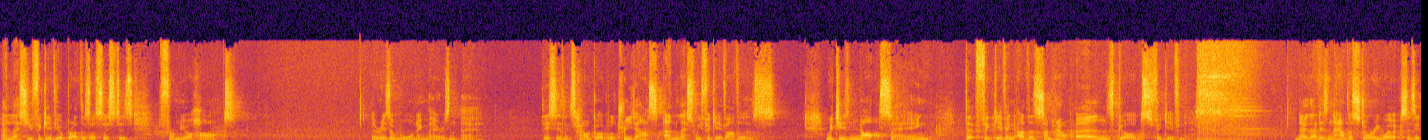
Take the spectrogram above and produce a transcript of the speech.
unless you forgive your brothers or sisters from your heart. There is a warning there, isn't there? This is how God will treat us unless we forgive others. Which is not saying that forgiving others somehow earns God's forgiveness. No, that isn't how the story works, is it?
